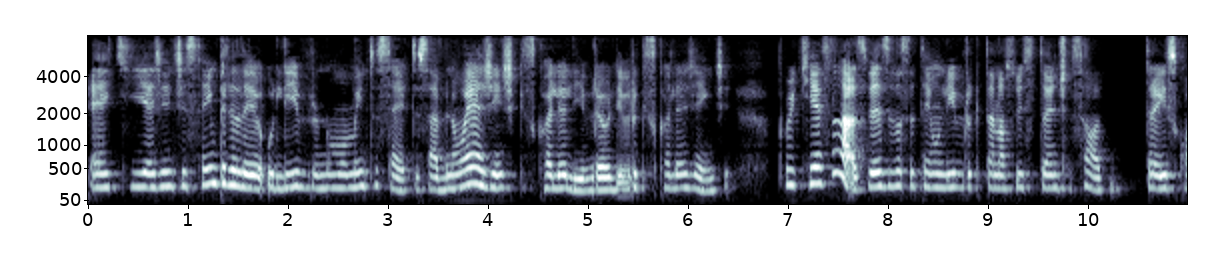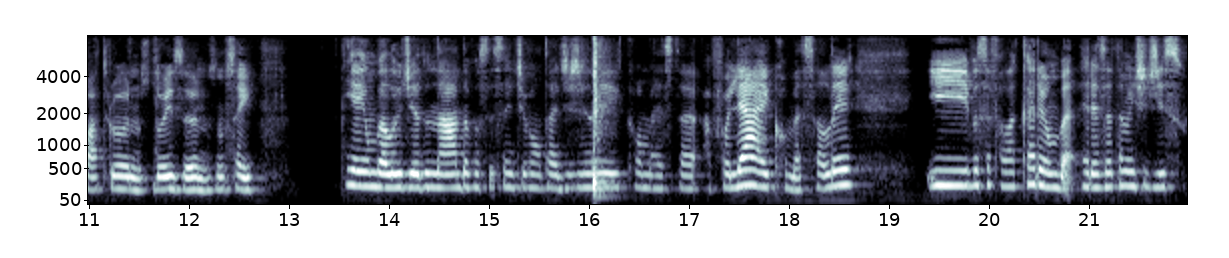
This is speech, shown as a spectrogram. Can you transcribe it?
É que a gente sempre lê o livro no momento certo, sabe? Não é a gente que escolhe o livro, é o livro que escolhe a gente. Porque, sei lá, às vezes você tem um livro que tá na sua estante, sei lá, três, quatro anos, dois anos, não sei. E aí, um belo dia do nada, você sente vontade de ler, começa a folhar e começa a ler. E você fala: caramba, era exatamente disso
